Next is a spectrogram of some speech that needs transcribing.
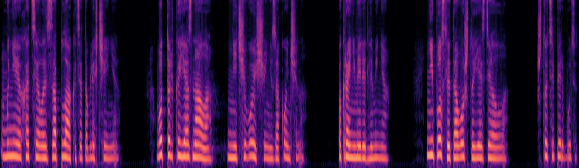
Мне хотелось заплакать от облегчения. Вот только я знала, ничего еще не закончено. По крайней мере, для меня. Не после того, что я сделала. Что теперь будет?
